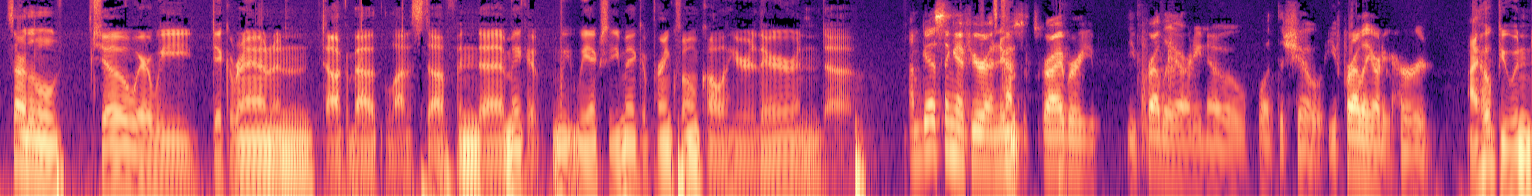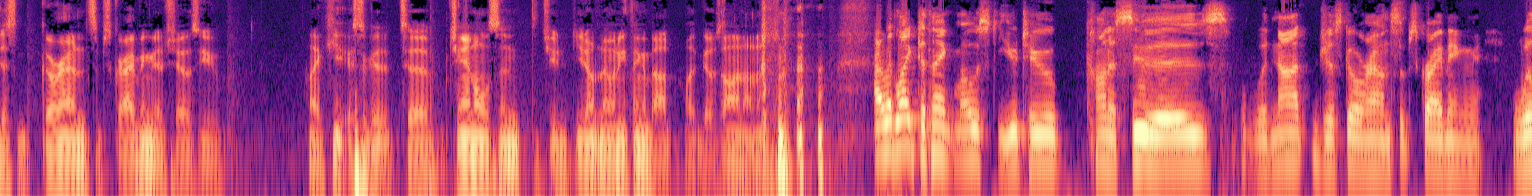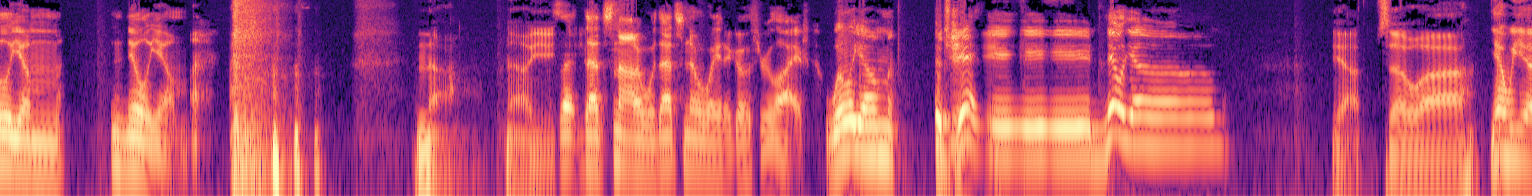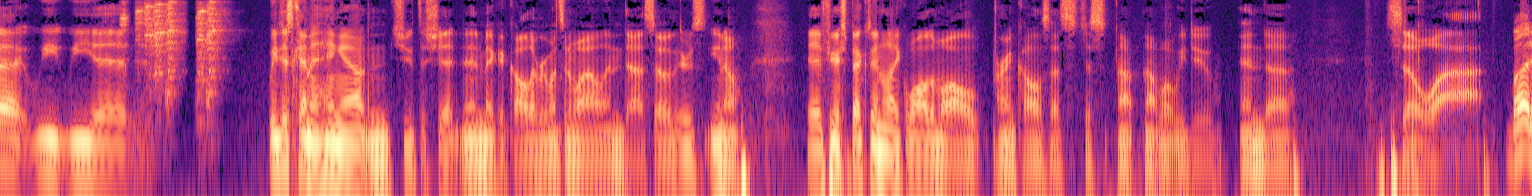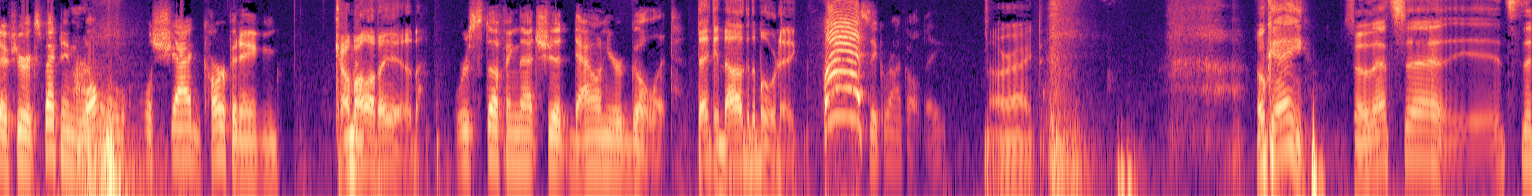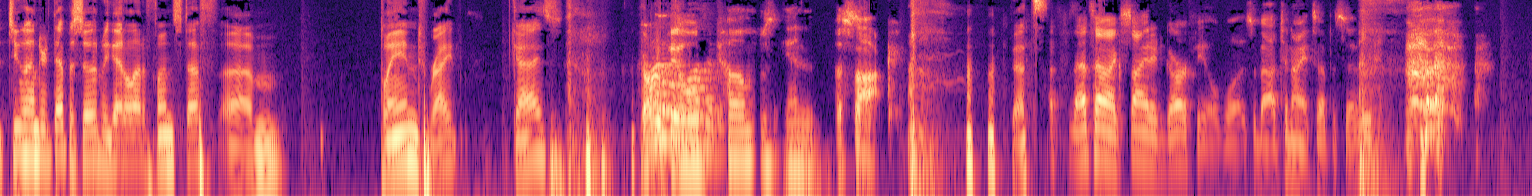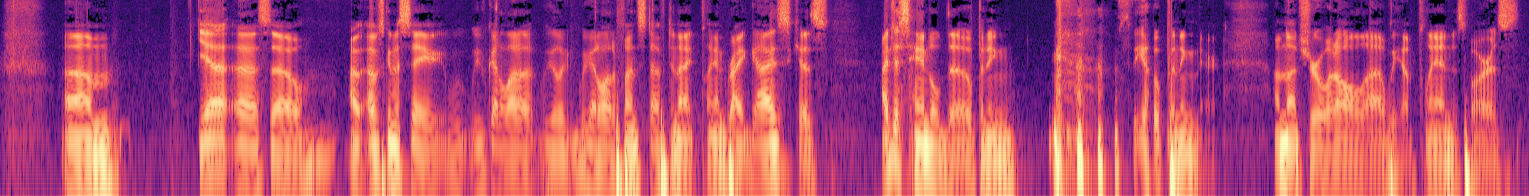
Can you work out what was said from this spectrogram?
it's our little show where we dick around and talk about a lot of stuff and uh, make a we we actually make a prank phone call here or there and uh, I'm guessing if you're a new subscriber, you you probably already know what the show. You've probably already heard. I hope you wouldn't just go around subscribing to shows you like to, to channels and that you you don't know anything about what goes on on it. I would like to think most YouTube connoisseurs would not just go around subscribing William Nilliam. no, no, you, That that's not a that's no way to go through life. William J. Nilliam. Yeah. So uh yeah, we uh we we uh we just kind of hang out and shoot the shit and make a call every once in a while and uh so there's, you know, if you're expecting like wall-to-wall prank calls, that's just not not what we do. And uh so uh But if you're expecting wall-to-wall shag carpeting, Come on in. we're stuffing that shit down your gullet. Take a dog in the morning. Classic rock all day. all right. Okay. So that's uh it's the 200th episode. We got a lot of fun stuff um planned, right? Guys? Garfield comes in a sock. That's That's, that's how excited Garfield was about tonight's episode. Um, yeah. Uh, so I, I was going to say we've got a lot of we got a lot of fun stuff tonight planned, right, guys? Because I just handled the opening, the opening there. I'm not sure what all uh, we have planned as far as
